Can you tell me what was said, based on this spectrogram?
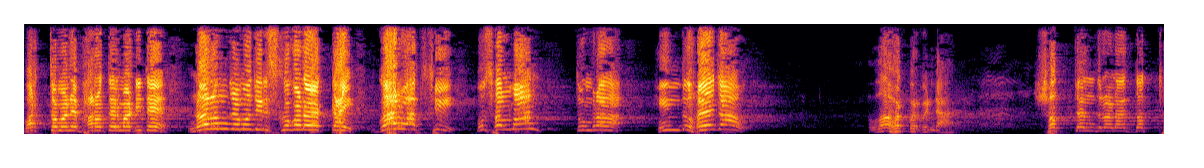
বর্তমানে ভারতের মাটিতে নরেন্দ্র মোদীর স্লোগানও একটাই, ঘর ভাবছি, মুসলমান, তোমরা হিন্দু হয়ে যাও। আল্লাহ আকবর কন্যা সত্যেন্দ্রনাথ দত্ত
